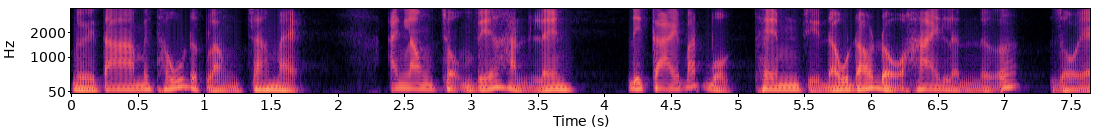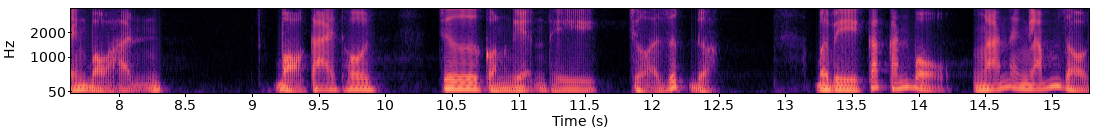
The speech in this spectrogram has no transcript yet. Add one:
Người ta mới thấu được lòng cha mẹ. Anh Long trộm vía hẳn lên, Đi cai bắt buộc thêm chỉ đâu đó độ hai lần nữa, Rồi anh bỏ hẳn. Bỏ cai thôi, Chứ còn nghiện thì chữa dứt được. Bởi vì các cán bộ ngán anh lắm rồi.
